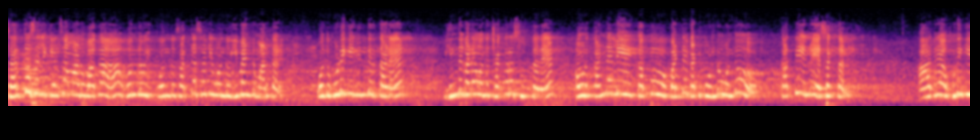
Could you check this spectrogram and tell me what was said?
ಸರ್ಕಸ್ ಅಲ್ಲಿ ಕೆಲಸ ಮಾಡುವಾಗ ಒಂದು ಒಂದು ಸರ್ಕಸ್ ಅಲ್ಲಿ ಒಂದು ಇವೆಂಟ್ ಮಾಡ್ತಾರೆ. ಒಂದು ಹುಡುಗಿ ನಿಂತಿರ್ತಾಳೆ. ಹಿಂದ್ಗಡೆ ಒಂದು ಚಕ್ರ ಸುತ್ತದೆ. ಅವನು ಕಣ್ಣಲ್ಲಿ ಕಪ್ಪು ಬಟ್ಟೆ ಕಟ್ಟಿಕೊಂಡು ಒಂದು ಕತ್ತಿಯನ್ನು ಎಸಕ್ತಾನೆ ಆದ್ರೆ ಆ ಹುಡುಗಿ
